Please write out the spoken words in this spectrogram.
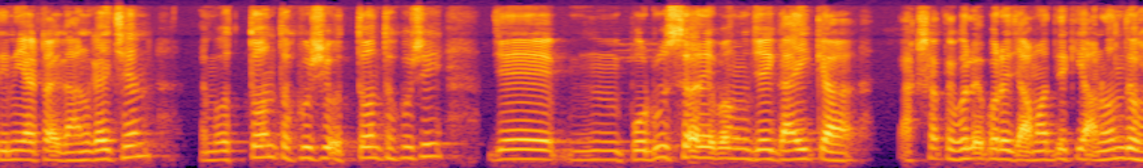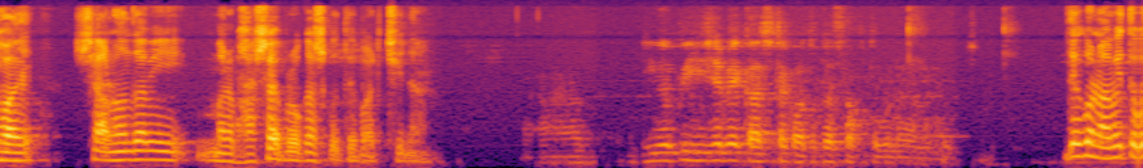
তিনি একটা গান গাইছেন আমি অত্যন্ত খুশি অত্যন্ত খুশি যে প্রডিউসার এবং যে গায়িকা একসাথে হলে পরে যে আমাদের কি আনন্দ হয় সে আনন্দ আমি মানে ভাষায় প্রকাশ করতে পারছি না। ডিওপি হিসেবে কাজটা কতটা শক্ত বলে মনে দেখুন আমি তো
